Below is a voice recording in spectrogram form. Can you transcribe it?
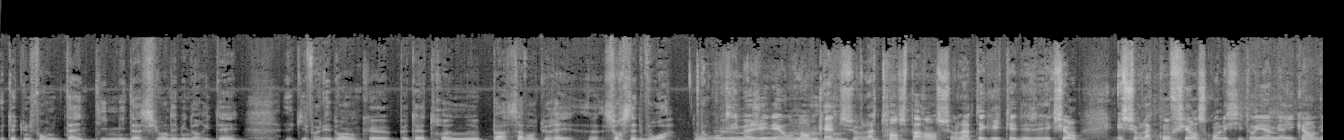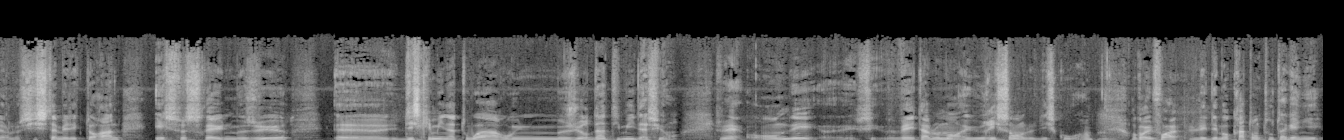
était une forme d'intimidation des minorités et qu'il fallait donc euh, peut-être ne pas s'aventurer euh, sur cette voie. Donc, vous euh, imaginez, on enquête sur la transparence, sur l'intégrité des élections et sur la confiance qu'ont les citoyens américains envers le système électoral, et ce serait une mesure euh, discriminatoire ou une mesure d'intimidation. On est, euh, véritablement ahurissant le discours. Hein. Encore une fois, les démocrates ont tout à gagner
